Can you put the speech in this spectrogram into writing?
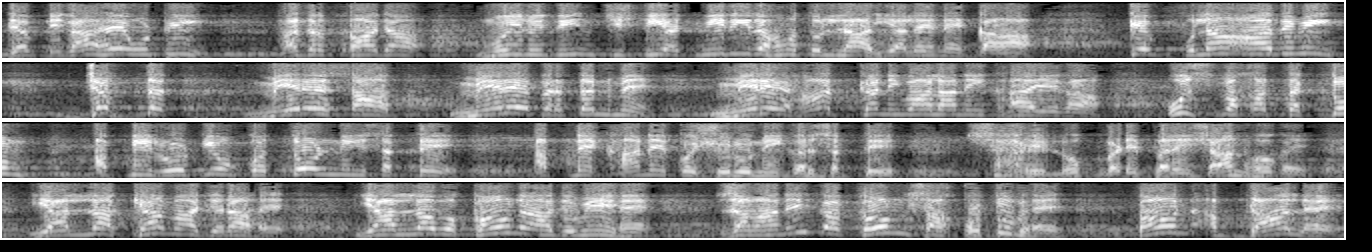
جب نگاہیں اٹھی، حضرت خواجہ معین الدین چشتی اجمیری رحمت اللہ علیہ نے کہا کہ فلاں آدمی جب تک میرے ساتھ، میرے برتن میں، میرے ہاتھ کا نوالا نہیں کھائے گا۔ اس وقت تک تم اپنی روٹیوں کو توڑ نہیں سکتے، اپنے کھانے کو شروع نہیں کر سکتے۔ سارے لوگ بڑے پریشان ہو گئے۔ یا اللہ کیا ماجرا ہے؟ یا اللہ وہ کون آدمی ہے؟ زمانے کا کون سا قطب ہے؟ کون ابدال ہے؟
